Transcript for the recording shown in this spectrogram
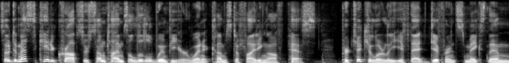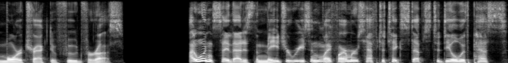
So, domesticated crops are sometimes a little wimpier when it comes to fighting off pests, particularly if that difference makes them more attractive food for us. I wouldn't say that is the major reason why farmers have to take steps to deal with pests,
